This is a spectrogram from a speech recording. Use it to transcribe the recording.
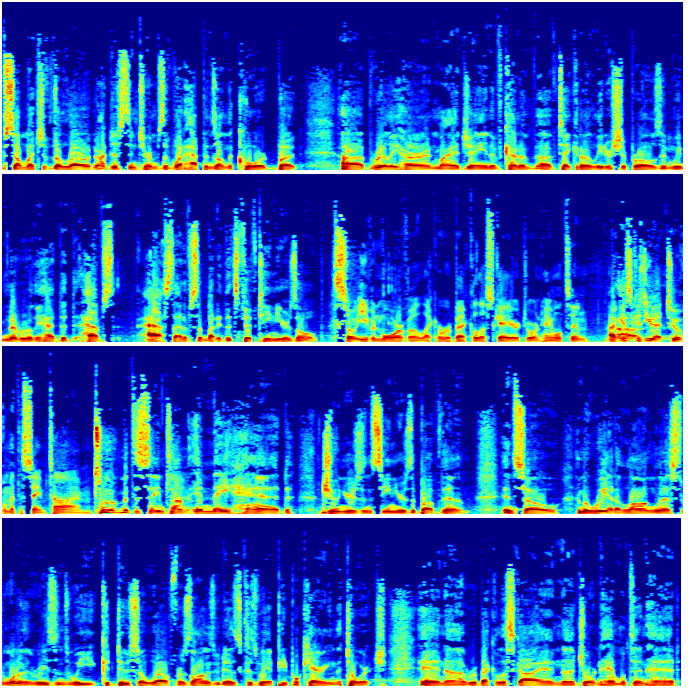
so much of the load, not just in terms of what happens on the court, but uh, really her and Maya Jane have kind of uh, taken on leadership roles, and we've never really had to have ask that of somebody that's 15 years old. So even more of a like a Rebecca Liskay or Jordan Hamilton, I guess, because you had two of them at the same time. two of them at the same time, and they had juniors and seniors above them. And so, I mean, we had a long list. One of the reasons we could do so well for as long as we did is because we had people carrying the torch. And uh, Rebecca Liskay and uh, Jordan Hamilton had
